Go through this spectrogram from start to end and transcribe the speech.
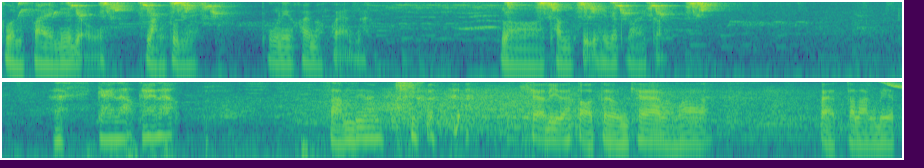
ส่วนไฟนี่เดี๋ยวหลังสุดเลยพรุ่งนี้ค่อยมาแขวนนะรอทำสีให้เรียบร้อยก่อนใกล้แล้วใกล้แล้วสามเดือน แค่นี้นะต่อเติมแค่แบบว่าแปดตารางเมตร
